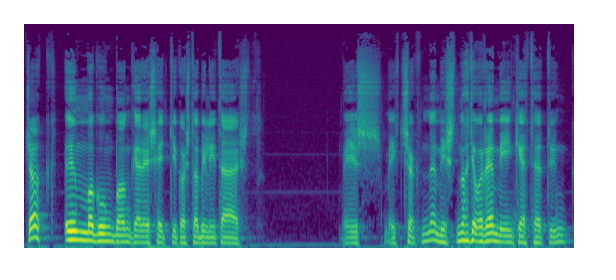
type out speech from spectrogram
Csak önmagunkban kereshetjük a stabilitást, és még csak nem is nagyon reménykedhetünk,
